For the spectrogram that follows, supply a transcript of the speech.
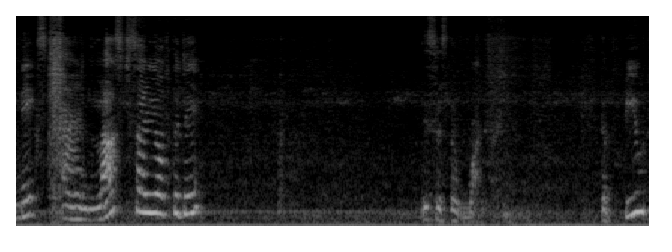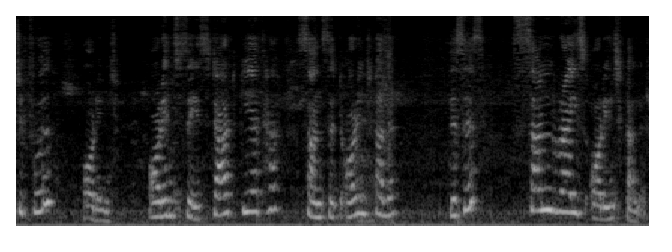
next and last sari of the day this is the one the beautiful orange orange से स्टार्ट किया था sunset orange colour this is sunrise orange color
